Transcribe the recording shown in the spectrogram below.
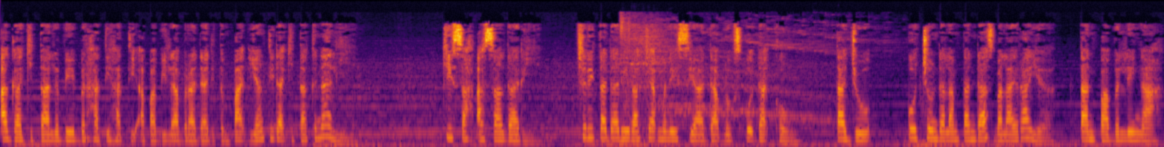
agar kita lebih berhati-hati apabila berada di tempat yang tidak kita kenali. Kisah asal dari. Cerita dari Rakyat Malaysia blogspot.com Tajuk Pocong dalam tandas Balai Raya. Tanpa berlengah,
